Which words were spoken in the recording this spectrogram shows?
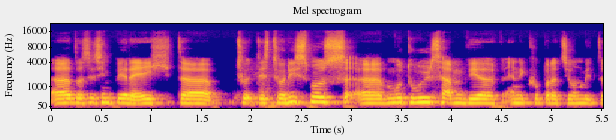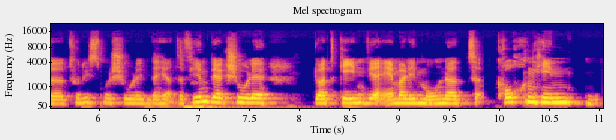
Äh, das ist im Bereich der, des Tourismusmoduls haben wir eine Kooperation mit der Tourismusschule in der Hertha-Firnberg-Schule. Dort gehen wir einmal im Monat kochen hin.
